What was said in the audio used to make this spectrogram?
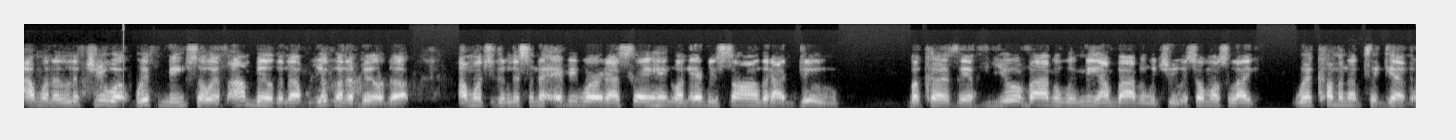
I want to lift you up with me. So if I'm building up, you're gonna build up. I want you to listen to every word I say, hang on every song that I do, because if you're vibing with me, I'm vibing with you. It's almost like we're coming up together.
